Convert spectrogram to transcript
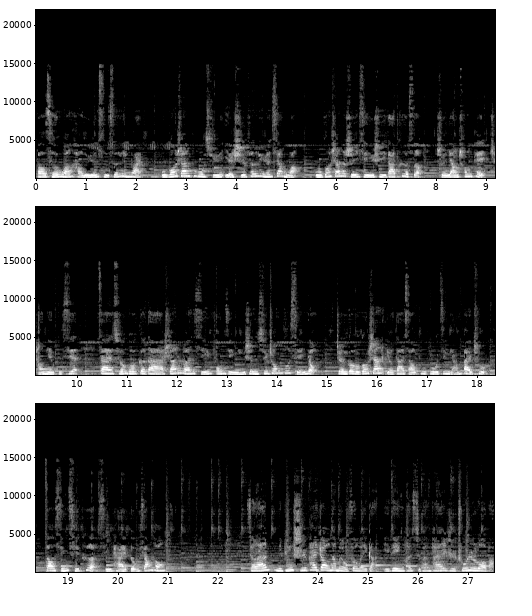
保存完好的原始森林外，武功山瀑布群也十分令人向往。武功山的水景是一大特色，水量充沛，常年不歇，在全国各大山峦型风景名胜区中都鲜有，整个武功山有大小瀑布近两百处，造型奇特，形态各不相同。小兰，你平时拍照那么有氛围感，一定很喜欢拍日出日落吧？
